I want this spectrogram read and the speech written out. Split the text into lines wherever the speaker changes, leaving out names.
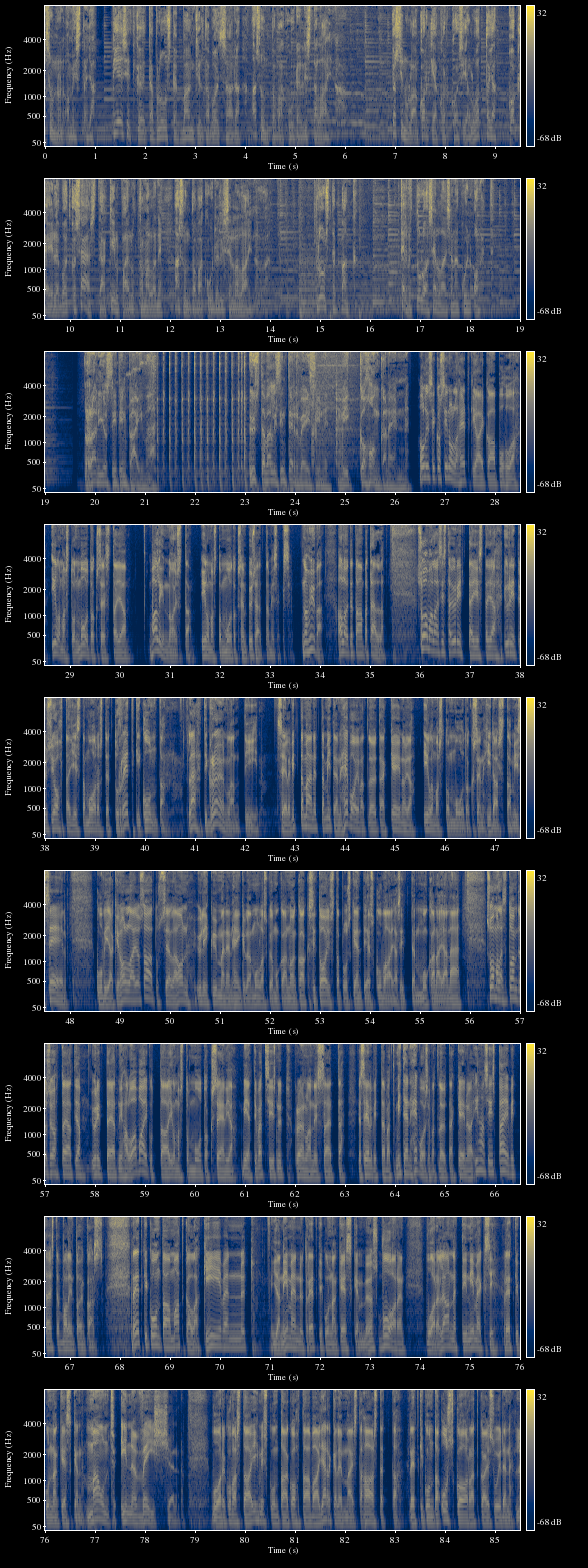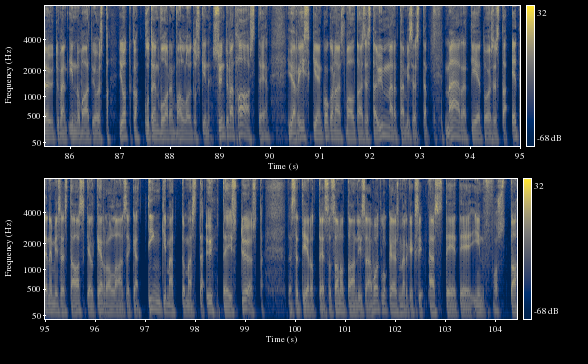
Asunnon omistaja, tiesitkö, että Bluestep Bankilta voit saada asuntovakuudellista lainaa? Jos sinulla on korkeakorkoisia luottoja, kokeile voitko säästää kilpailuttamalla ne asuntovakuudellisella lainalla. Bluestep Bank. Tervetuloa sellaisena kuin olet.
Radio Cityn päivä. Ystävällisin terveisin Mikko Honkanen.
Olisiko sinulla hetki aikaa puhua ilmastonmuutoksesta ja valinnoista ilmastonmuutoksen pysäyttämiseksi? No hyvä, aloitetaanpa tällä. Suomalaisista yrittäjistä ja yritysjohtajista muodostettu retkikunta lähti Grönlantiin selvittämään, että miten he voivat löytää keinoja ilmastonmuutoksen hidastamiseen. Kuviakin ollaan jo saatu. Siellä on yli 10 henkilöä, mun laskujen mukaan noin 12 plus kenties kuvaaja sitten mukana. Ja nämä suomalaiset toimitusjohtajat ja yrittäjät niin haluaa vaikuttaa ilmastonmuutokseen ja miettivät siis nyt Grönlannissa, että ja selvittävät, miten he voisivat löytää keinoja ihan siis päivittäisten valintojen kanssa. Retkikunta on matkalla kiivennyt ja nimennyt retkikunnan kesken myös vuoren. Vuorelle annettiin nimeksi retkikunnan kesken Mount Innovation. Vuori kuvastaa ihmiskuntaa kohtaavaa järkelemäistä haastetta. Retkikunta uskoo ratkaisuiden löytyvän innovaatioista, jotka, kuten vuoren valloituskin, syntyvät haasteen ja riskien kokonaisvaltaisesta ymmärtämisestä, määrätietoisesta etenemisestä askel kerrallaan sekä tinkimättömästä yhteistyöstä. Tässä tiedotteessa sanotaan lisää. Voit lukea esimerkiksi STT-infosta.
